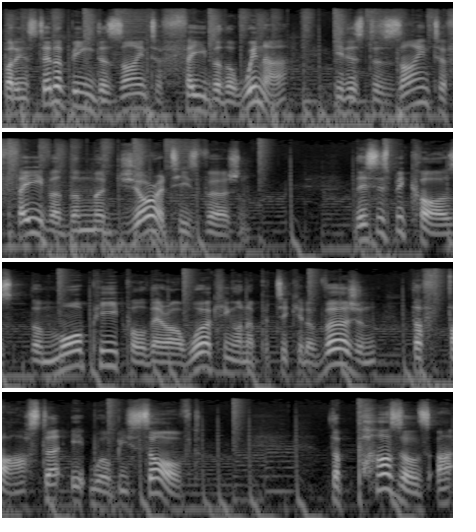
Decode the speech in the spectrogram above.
but instead of being designed to favor the winner, it is designed to favor the majority's version. This is because the more people there are working on a particular version, the faster it will be solved. The puzzles are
